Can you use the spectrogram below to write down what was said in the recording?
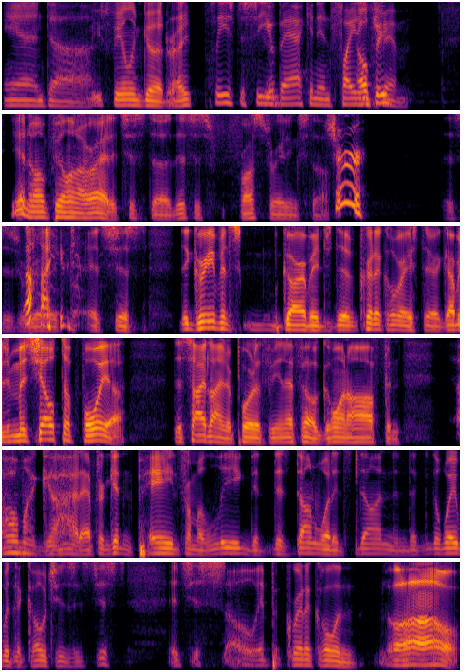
and uh, He's feeling good, right? pleased to see you back and in fighting Healthy? trim. yeah, no, I'm feeling all right. It's just uh, this is frustrating stuff. Sure. This is really, it's just the grievance garbage, the critical race theory garbage. Michelle Tafoya, the sideline reporter for the NFL, going off and, oh my God, after getting paid from a league that has done what it's done and the, the way with the coaches, it's just, it's just so hypocritical and, oh,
